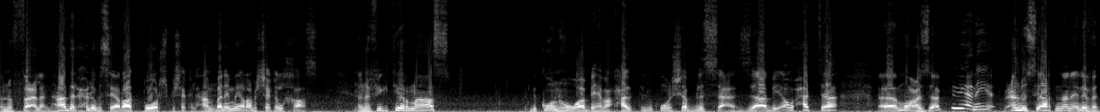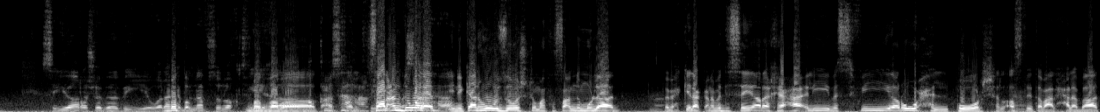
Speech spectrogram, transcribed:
إنه فعلا هذا الحلو بسيارات بورش بشكل عام باناميرا بشكل خاص. إنه في كثير ناس بيكون هو بمرحله بيكون شاب لسه عزابي أو حتى آه، مو عزابي يعني عنده سيارة 911 سيارة شبابية ولكن بالضبط. بنفس الوقت فيها بالضبط. مساحة. صار عنده ولد مساحة. يعني كان هو وزوجته مثلا صار عندهم أولاد نعم. فبحكي لك أنا بدي السيارة يا أخي عائلي بس في روح البورش الأصلي تبع الحلبات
